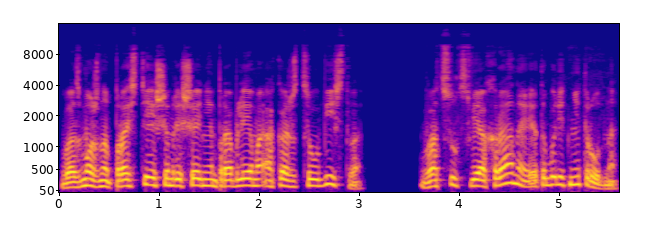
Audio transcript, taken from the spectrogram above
Возможно, простейшим решением проблемы окажется убийство. В отсутствие охраны это будет нетрудно.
